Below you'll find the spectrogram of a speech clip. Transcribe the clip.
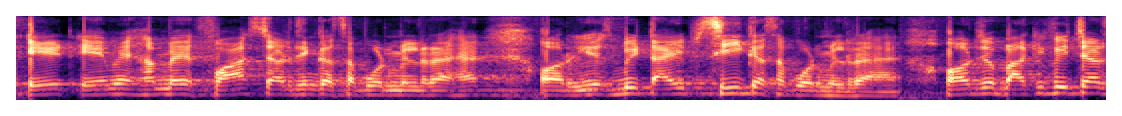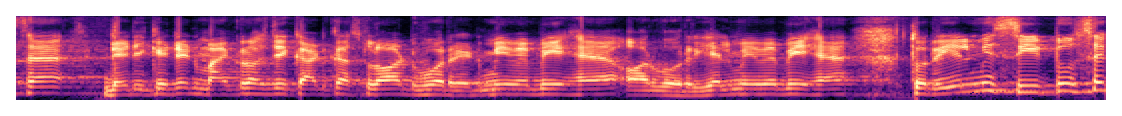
8A में हमें फास्ट चार्जिंग का सपोर्ट मिल रहा है और USB टाइप C का सपोर्ट मिल रहा है। और जो बाकी फीचर्स है डेडिकेटेड माइक्रो एसडी कार्ड का स्लॉट वो Redmi में भी है और वो Realme में भी है। तो Realme C2 से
